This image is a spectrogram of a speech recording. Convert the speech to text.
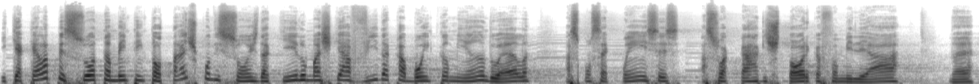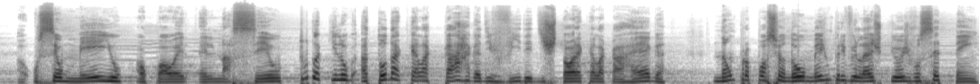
E que aquela pessoa também tem totais condições daquilo, mas que a vida acabou encaminhando ela, as consequências, a sua carga histórica familiar, né? O seu meio ao qual ele, ele nasceu, tudo aquilo, toda aquela carga de vida e de história que ela carrega, não proporcionou o mesmo privilégio que hoje você tem.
